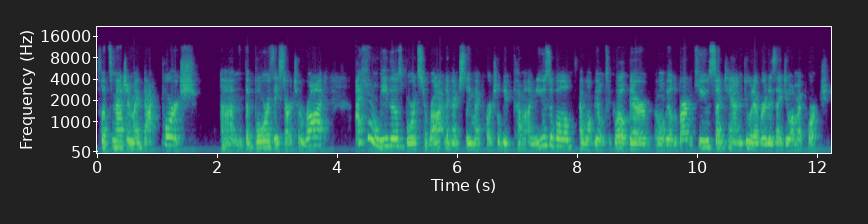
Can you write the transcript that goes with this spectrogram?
So, let's imagine my back porch, um, the boards they start to rot. I can leave those boards to rot and eventually my porch will become unusable. I won't be able to go out there. I won't be able to barbecue suntan do whatever it is i do on my porch.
